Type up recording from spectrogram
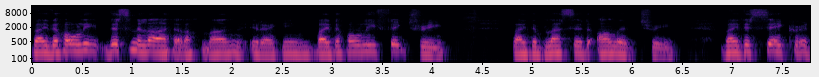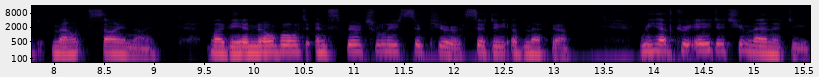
by the holy bismillah ar-rahman rahim by the holy fig tree by the blessed olive tree by the sacred mount sinai by the ennobled and spiritually secure city of mecca we have created humanity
